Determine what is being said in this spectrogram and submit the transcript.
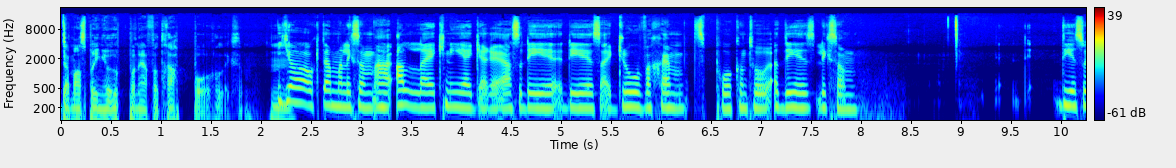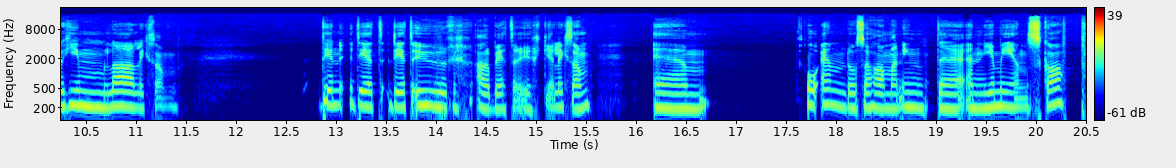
där man springer upp och ner för trappor. Liksom. Mm. ja och där man liksom ah, alla är knegare, alltså det, är- det är så här grova skämt på kontor, det är liksom det är så himla liksom det är, det är, ett, det är ett urarbetaryrke liksom. Um, och ändå så har man inte en gemenskap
